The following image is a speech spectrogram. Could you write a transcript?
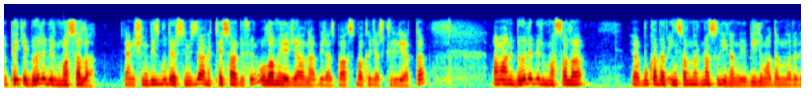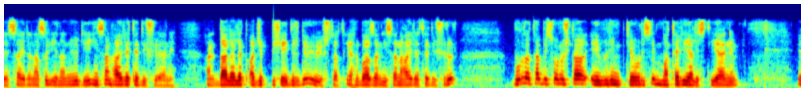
E peki böyle bir masala yani şimdi biz bu dersimizde hani tesadüfün olamayacağına biraz bak bakacağız külliyatta. Ama hani böyle bir masala ya bu kadar insanlar nasıl inanıyor, bilim adamları vesaire nasıl inanıyor diye insan hayrete düşüyor yani. Hani dalalet acip bir şeydir diyor ya üstad. Yani bazen insanı hayrete düşürür. Burada tabii sonuçta evrim teorisi materyalist yani e,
